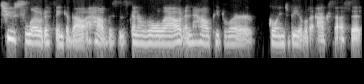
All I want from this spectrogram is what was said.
too slow to think about how this is going to roll out and how people are going to be able to access it.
